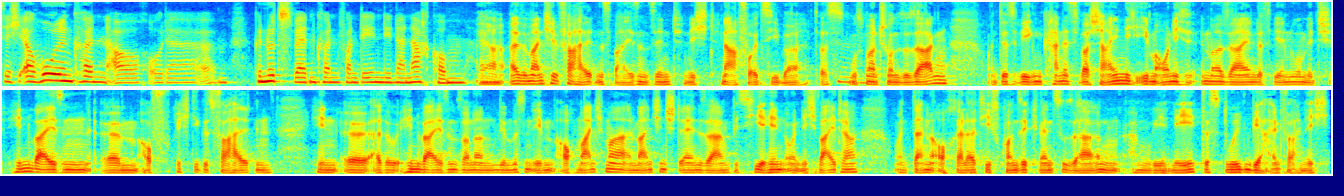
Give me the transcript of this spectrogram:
sich erholen können auch oder ähm, genutzt werden können von denen, die danach kommen. Ja, also manche Verhaltensweisen sind nicht nachvollziehbar. Das mhm. muss man schon so sagen. Und deswegen kann es wahrscheinlich eben auch nicht immer sein, dass wir nur mit Hinweisen ähm, auf richtiges Verhalten hin, äh, also hinweisen, sondern wir müssen eben auch manchmal an manchen Stellen sagen, bis hierhin und nicht weiter. Und dann auch relativ konsequent zu sagen, irgendwie, nee, das dulden wir einfach nicht.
